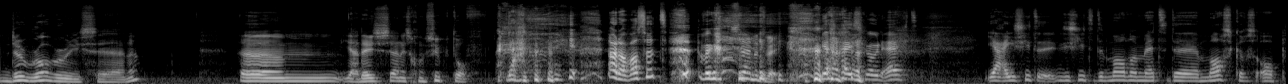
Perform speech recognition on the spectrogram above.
De robbery scène. Ehm, ja, deze scène is gewoon super tof. Ja, nou dat was het. Scène 2. ja, hij is gewoon echt. Ja, je ziet, je ziet de mannen met de maskers op.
